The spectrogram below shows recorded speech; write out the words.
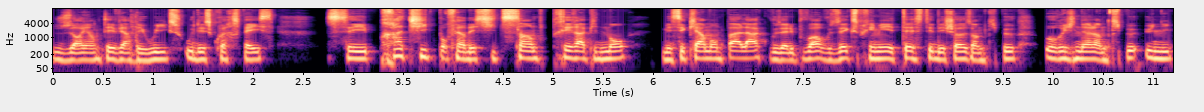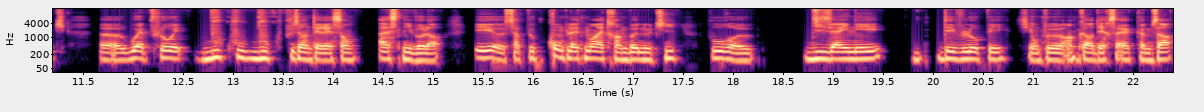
de vous orienter vers des Wix ou des Squarespace. C'est pratique pour faire des sites simples très rapidement mais c'est clairement pas là que vous allez pouvoir vous exprimer et tester des choses un petit peu originales, un petit peu uniques. Euh, Webflow est beaucoup, beaucoup plus intéressant à ce niveau-là, et euh, ça peut complètement être un bon outil pour euh, designer, développer, si on peut encore dire ça comme ça,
